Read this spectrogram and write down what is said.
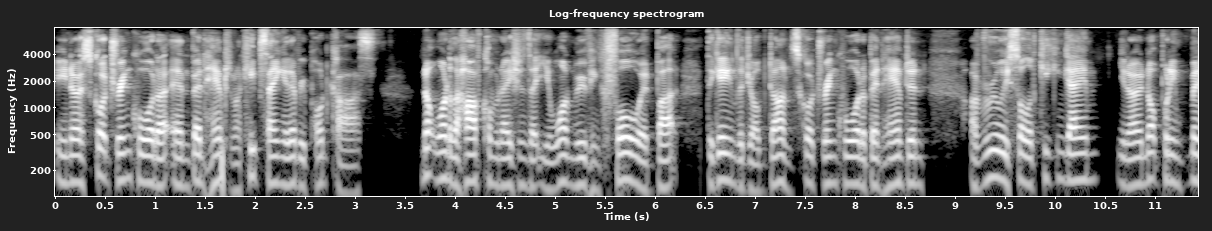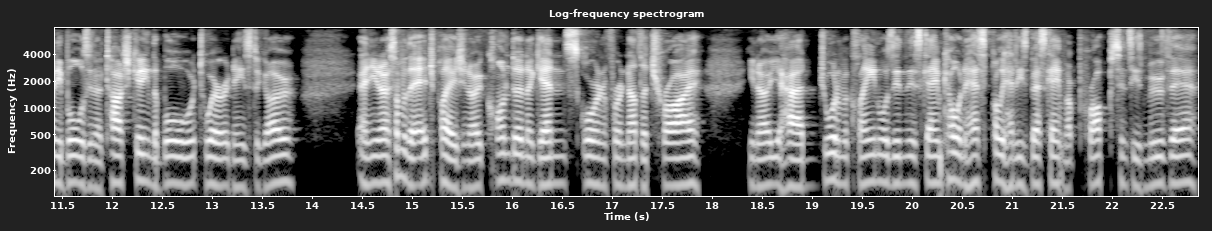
You know, Scott Drinkwater and Ben Hampton, I keep saying it every podcast, not one of the half combinations that you want moving forward, but they're getting the job done. Scott Drinkwater, Ben Hampton, a really solid kicking game, you know, not putting many balls in a touch, getting the ball to where it needs to go. And, you know, some of the edge players, you know, Condon again scoring for another try. You know, you had Jordan McLean was in this game. Coen Hess probably had his best game at prop since he's moved there.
